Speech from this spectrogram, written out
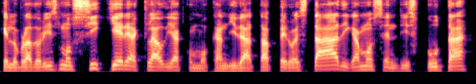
que el obradorismo sí quiere a Claudia como candidata, pero está, digamos, en disputa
